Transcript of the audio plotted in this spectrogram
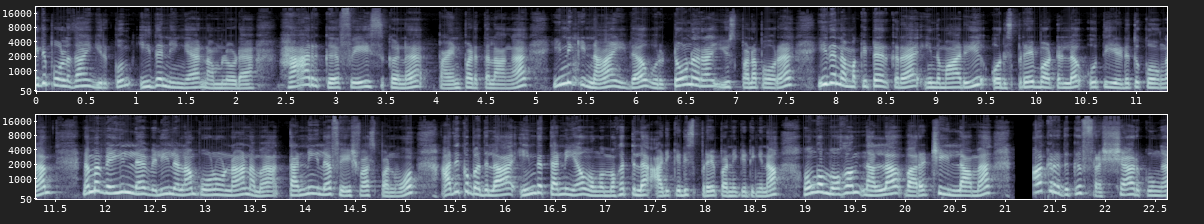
இது போல தான் இருக்கும். இதை நீங்கள் நம்மளோட ஹேருக்கு ஃபேஸுக்குன்னு பயன்படுத்தலாங்க. இன்றைக்கி நான் இதை ஒரு டோனராக யூஸ் பண்ண போகிறேன் இது நம்மக்கிட்ட இருக்கிற இந்த மாதிரி ஒரு ஸ்ப்ரே பாட்டிலில் ஊற்றி எடுத்துக்கோங்க. நம்ம வெயிலில் வெளியிலலாம் போனோம்னா நம்ம தண்ணியில் ஃபேஸ் வாஷ் பண்ணுவோம். அதுக்கு பதிலாக இந்த தண்ணியை உங்கள் முகத்தில் அடிக்கடி ஸ்ப்ரே பண்ணிக்கிட்டிங்கன்னா உங்கள் முகம் நல்லா வறட்சி இல்லாமல் பார்க்குறதுக்கு ஃப்ரெஷ்ஷாக இருக்குங்க.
